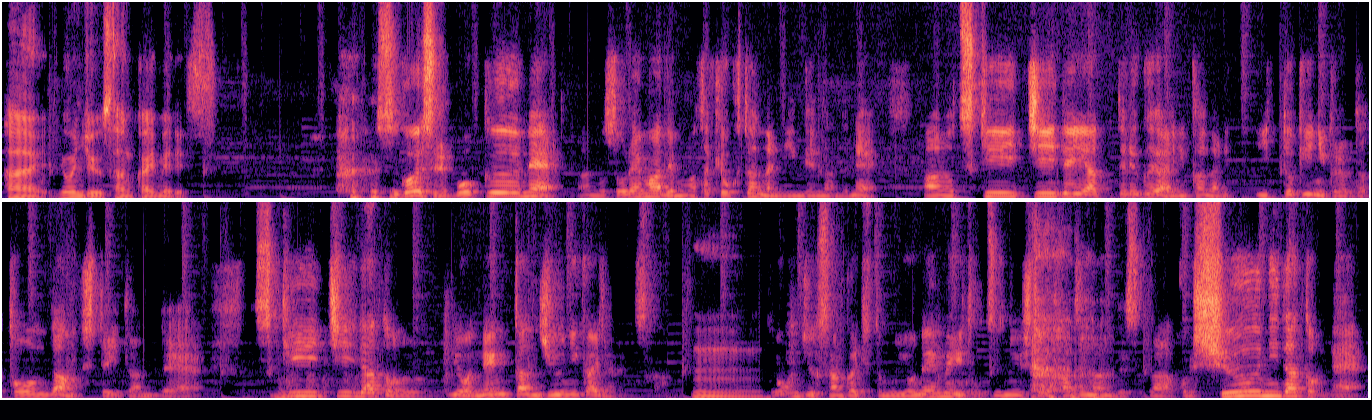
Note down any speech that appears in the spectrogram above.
はい、43回目です。すごいですね。僕ね、あのそれまでまた極端な人間なんでね、あの月1でやってるぐらいにかなり一時に比べたらトーンダウンしていたんで、月1だと、要は年間12回じゃないですか。うん。43回って言っても4年目に突入してるはずなんですが、これ週2だとね、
